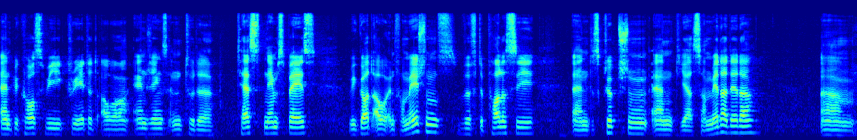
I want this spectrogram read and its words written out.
and because we created our Nginx into the test namespace we got our informations with the policy and description and yeah, some metadata. Um,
